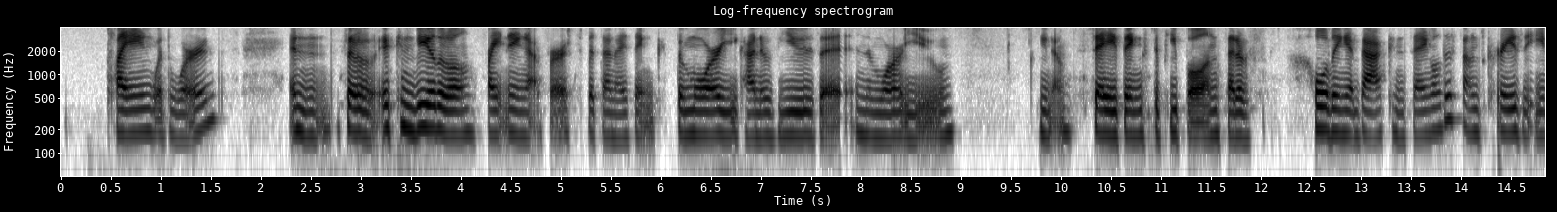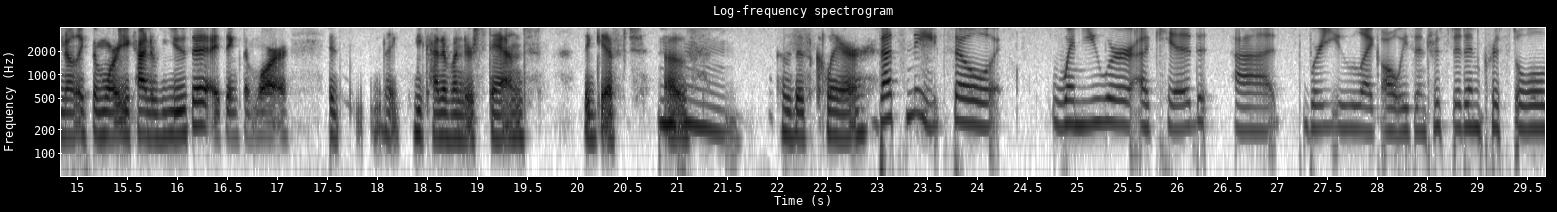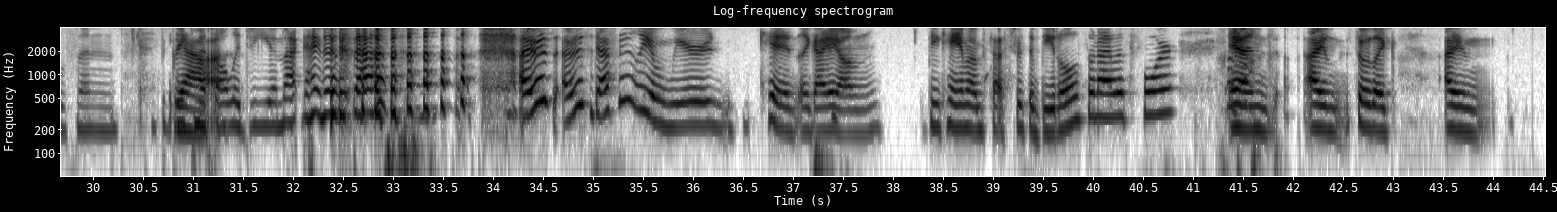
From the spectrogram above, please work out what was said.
playing with words and so it can be a little frightening at first but then i think the more you kind of use it and the more you you know say things to people instead of holding it back and saying oh this sounds crazy you know like the more you kind of use it i think the more it's like you kind of understand the gift of mm-hmm. of this clair that's neat so when you were a kid, uh, were you like always interested in crystals and the Greek yeah. mythology and that kind of stuff? I was I was definitely a weird kid. Like I um became obsessed with the Beatles when I was 4 and I so like I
